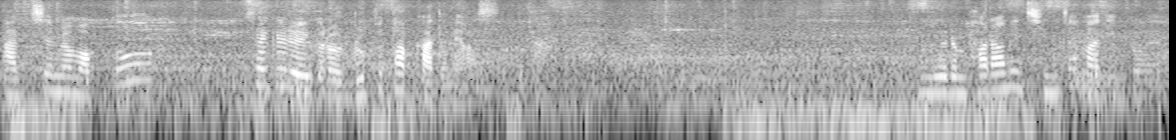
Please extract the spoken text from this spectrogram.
아침을 먹고 책을 읽으러 루프탑 가든에 왔습니다. 오늘은 바람이 진짜 많이 불어요.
